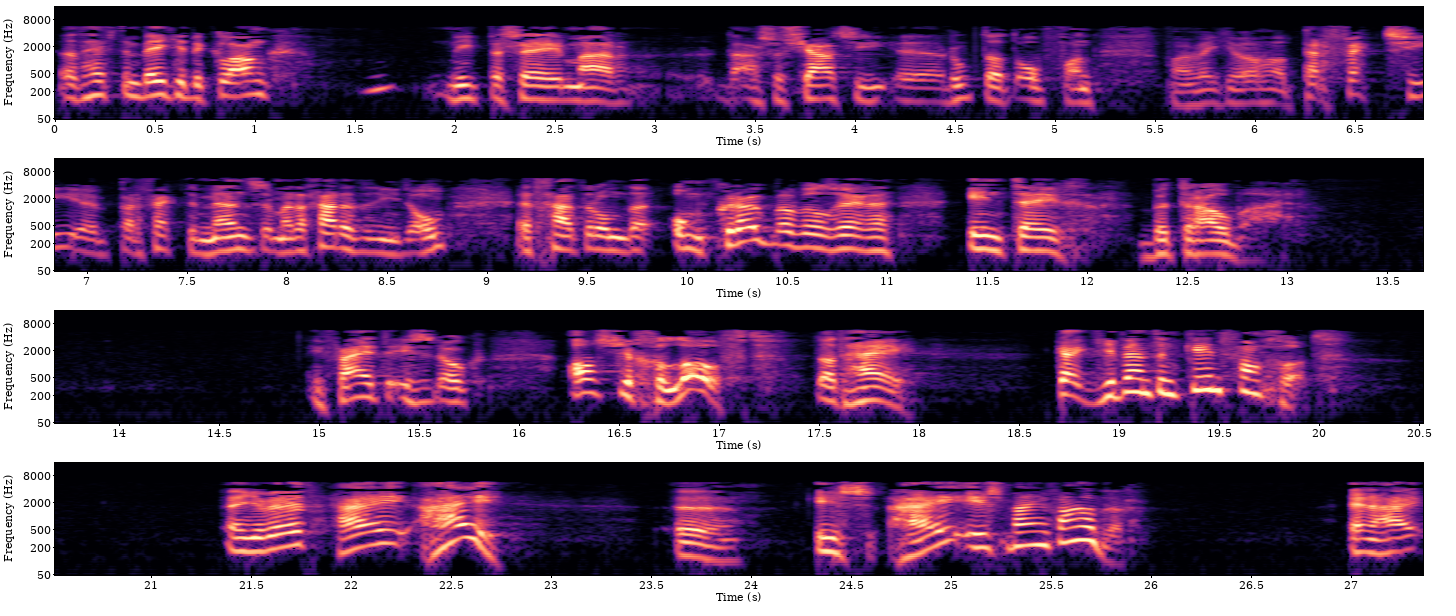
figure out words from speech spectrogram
Dat heeft een beetje de klank, niet per se, maar de associatie uh, roept dat op van, van weet je wel, perfectie, uh, perfecte mensen, maar daar gaat het er niet om. Het gaat erom, dat onkreukbaar wil zeggen integer, betrouwbaar. In feite is het ook, als je gelooft dat hij, kijk, je bent een kind van God. En je weet, hij, hij, uh, is, hij is mijn vader. En hij,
